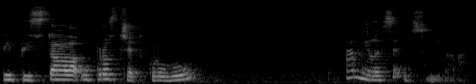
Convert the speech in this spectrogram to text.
Pipi stála uprostřed kruhu a Mile se usmívala.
